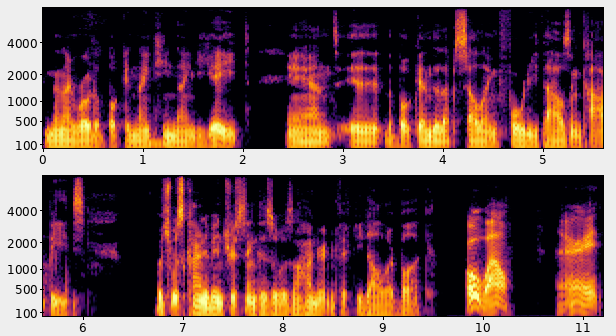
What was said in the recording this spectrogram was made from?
And then I wrote a book in 1998, and it, the book ended up selling 40,000 copies, which was kind of interesting because it was a $150 book. Oh, wow. All right.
